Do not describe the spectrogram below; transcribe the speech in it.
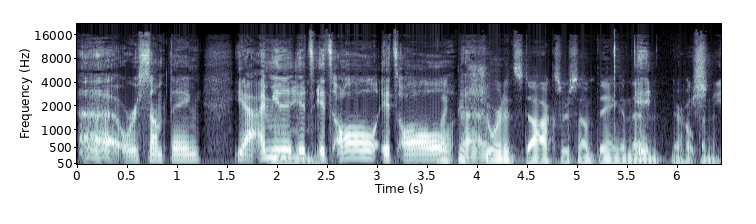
uh, or something. Yeah, I mean it's it's all it's all Like they um, shorted stocks or something, and then it- they're hoping.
